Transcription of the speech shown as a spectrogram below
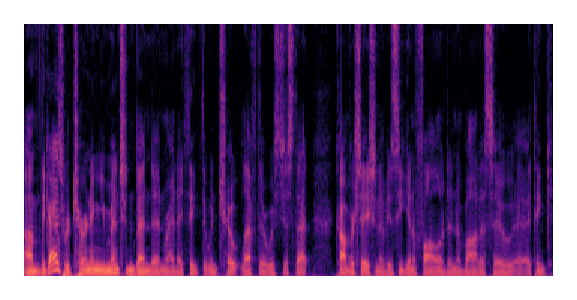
um, the guys returning you mentioned Gbenda right I think that when Choate left there was just that conversation of is he going to follow to Nevada so I think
